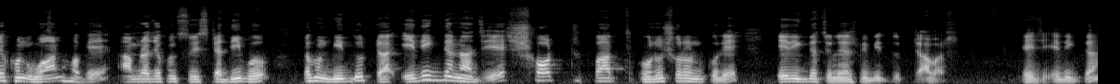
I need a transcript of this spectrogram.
যখন ওয়ান হবে, আমরা যখন সুইচটা দিব, তখন বিদ্যুৎটা এদিক দিয়ে না যেয়ে শর্ট পাথ অনুসরণ করে এদিক দিয়ে চলে আসবে বিদ্যুৎটা আবার। এই যে, এদিক দিয়ে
